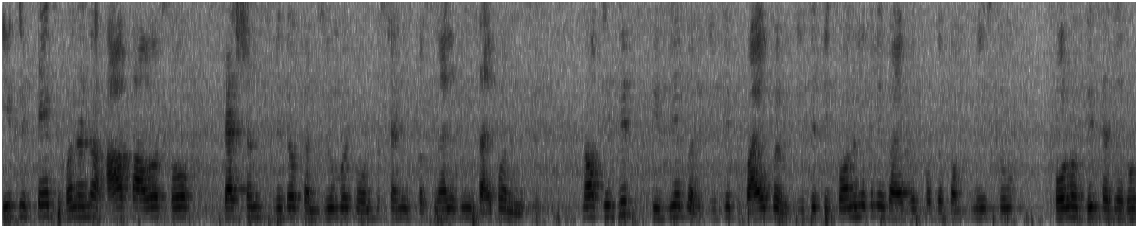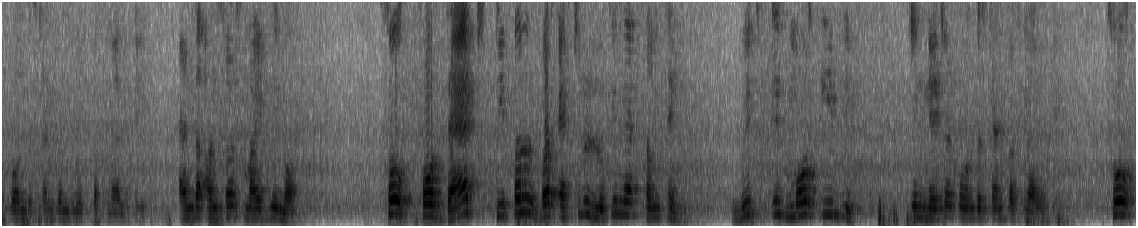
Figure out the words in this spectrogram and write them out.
if it takes one and a half hours of sessions with a consumer to understand his personality and psychoanalysis, now is it feasible? Is it viable? Is it economically viable for the companies to follow this as a route to understand consumer's personality? And the answers might be no. So for that, people were actually looking at something which is more easy in nature to understand personality. So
